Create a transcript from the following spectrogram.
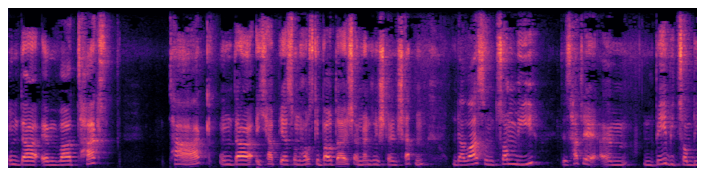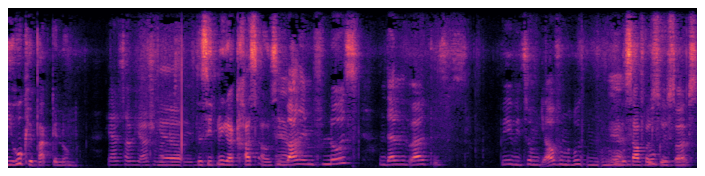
und da ähm, war Tag, Tag und da ich habe ja so ein Haus gebaut, da ist an manchen Stellen Schatten und da war so ein Zombie, das hatte ähm, ein Baby-Zombie Huckepack genommen. Ja, das habe ich auch schon Ja. mal gesehen. Das sieht mega krass aus. Sie waren im Fluss und dann war das Baby Zombie auf dem Rücken. Und Und das sah voll süß aus.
